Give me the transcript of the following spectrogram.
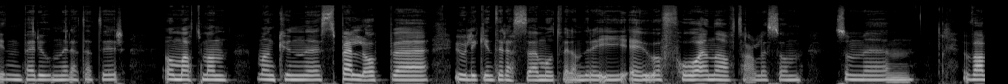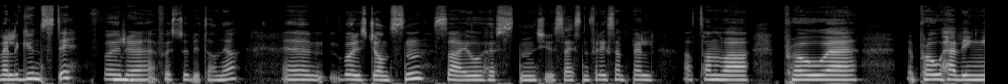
i den perioden rett etter om at man, man kunne spille opp uh, ulike interesser mot hverandre i EU og få en avtale som, som uh, var veldig gunstig for, uh, for Storbritannia. Boris Johnson sa jo høsten 2016 f.eks. at han var pro, pro having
